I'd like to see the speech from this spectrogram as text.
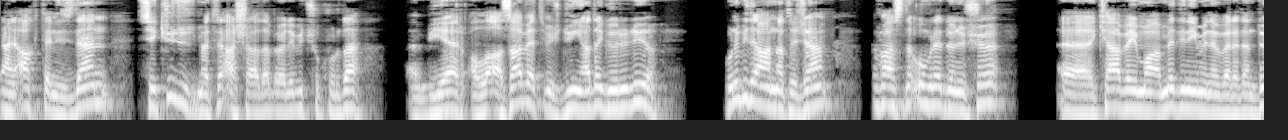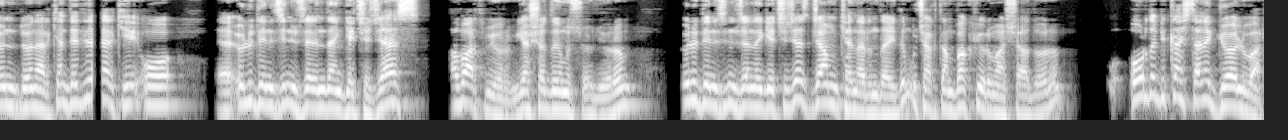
Yani Akdeniz'den 800 metre aşağıda böyle bir çukurda e, bir yer. Allah azap etmiş. Dünyada görülüyor. Bunu bir daha anlatacağım. Defasında Umre dönüşü e, Kabe-i Medine-i Münevvere'den dön, dönerken dediler ki o e, Ölü Deniz'in üzerinden geçeceğiz. Abartmıyorum. Yaşadığımı söylüyorum. Ölü denizin üzerine geçeceğiz. Cam kenarındaydım. Uçaktan bakıyorum aşağı doğru. Orada birkaç tane göl var.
